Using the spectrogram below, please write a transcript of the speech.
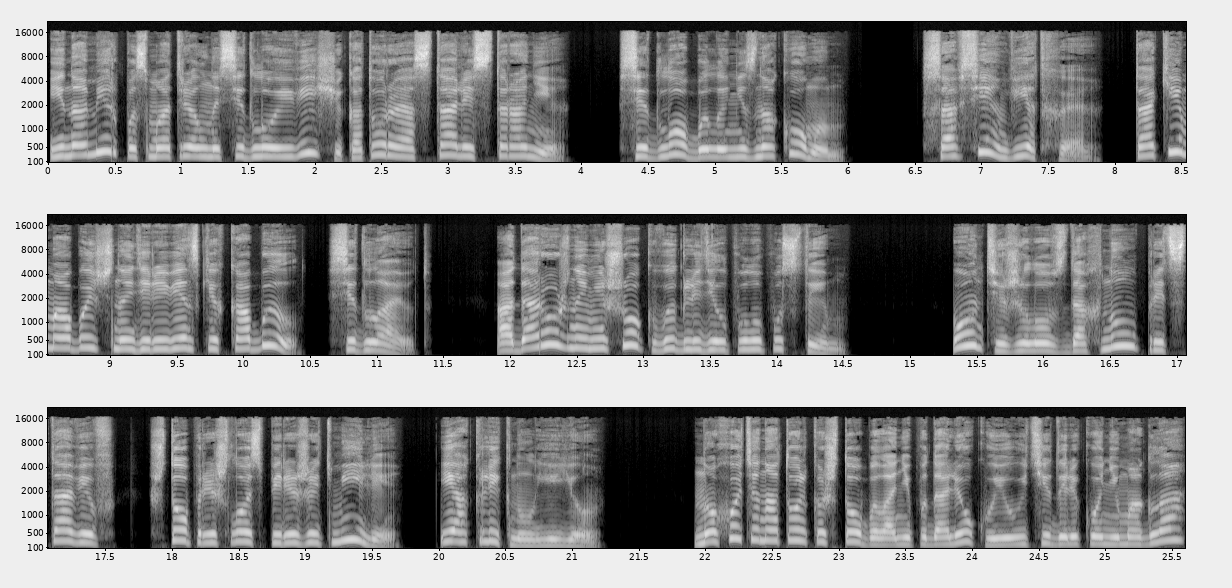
Инамир посмотрел на седло и вещи, которые остались в стороне. Седло было незнакомым, совсем ветхое. Таким обычно деревенских кобыл седлают, а дорожный мешок выглядел полупустым. Он тяжело вздохнул, представив, что пришлось пережить Мили, и окликнул ее. Но хоть она только что была неподалеку и уйти далеко не могла,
